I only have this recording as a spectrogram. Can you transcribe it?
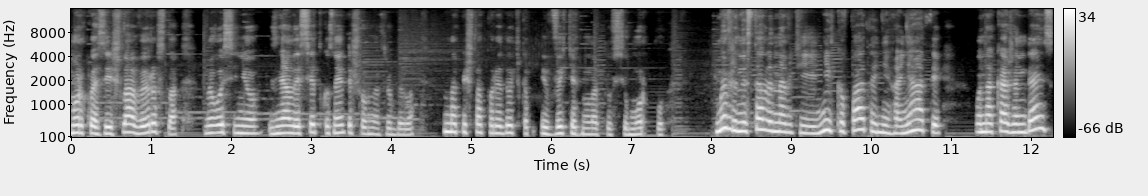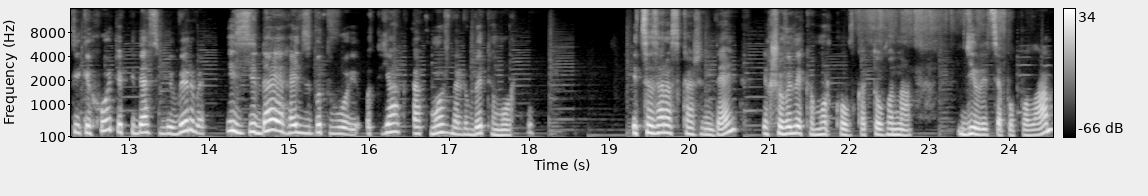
Морква зійшла, виросла. Ми осінню зняли сітку. Знаєте, що вона зробила? Вона пішла по рядочкам і витягнула ту всю моркву. Ми вже не стали навіть її ні копати, ні ганяти. Вона кожен день, скільки хоче, піде собі вирве і з'їдає геть з ботвою. От як так можна любити моркву? І це зараз кожен день. Якщо велика морковка, то вона ділиться пополам,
